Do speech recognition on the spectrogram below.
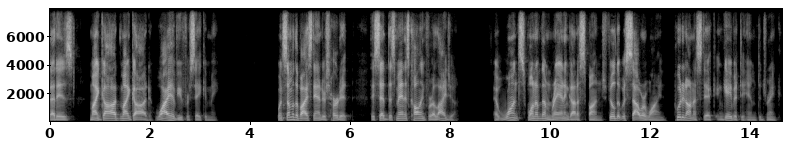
That is, My God, my God, why have you forsaken me? When some of the bystanders heard it, they said, This man is calling for Elijah. At once, one of them ran and got a sponge, filled it with sour wine, put it on a stick, and gave it to him to drink.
